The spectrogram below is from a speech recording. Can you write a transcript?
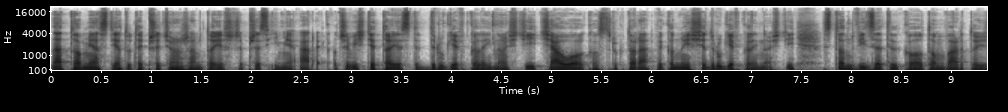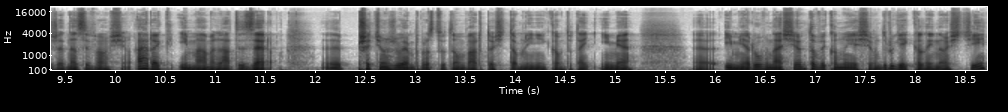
Natomiast ja tutaj przeciążam to jeszcze przez imię Arek. Oczywiście to jest drugie w kolejności. Ciało konstruktora wykonuje się drugie w kolejności, stąd widzę tylko tą wartość, że nazywam się Arek i mam lat 0. Y, przeciążyłem po prostu tą wartość tą linijką tutaj imię imię równa się, to wykonuje się w drugiej kolejności.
